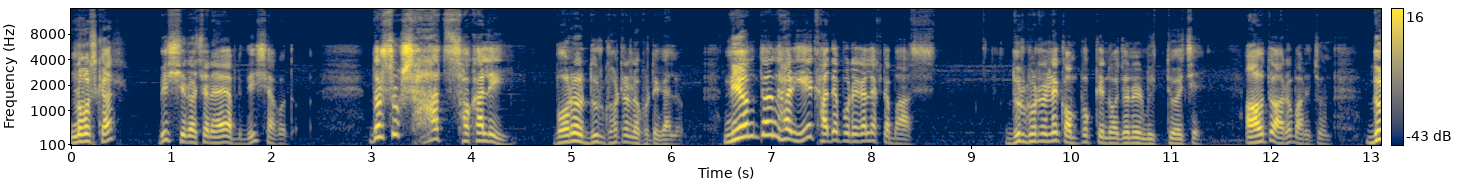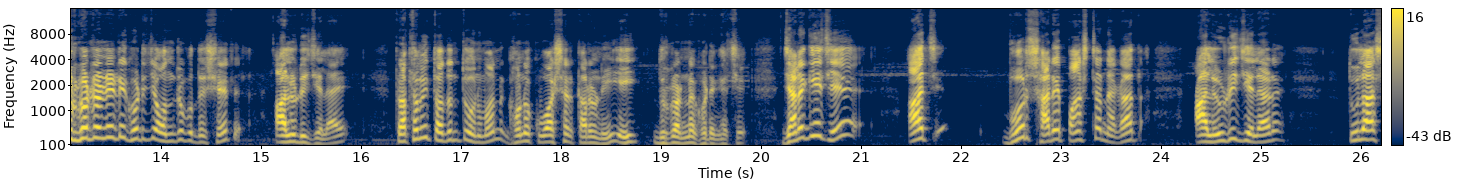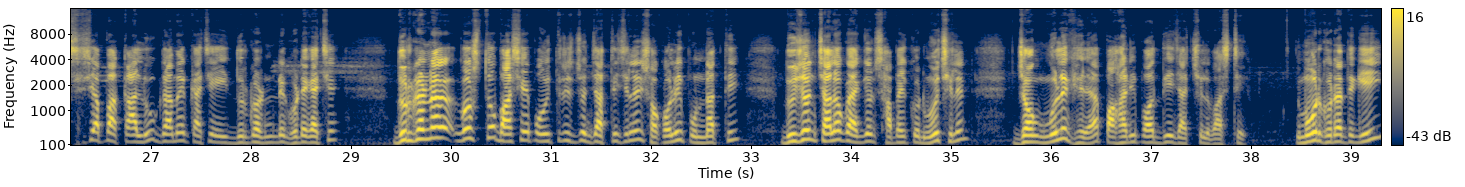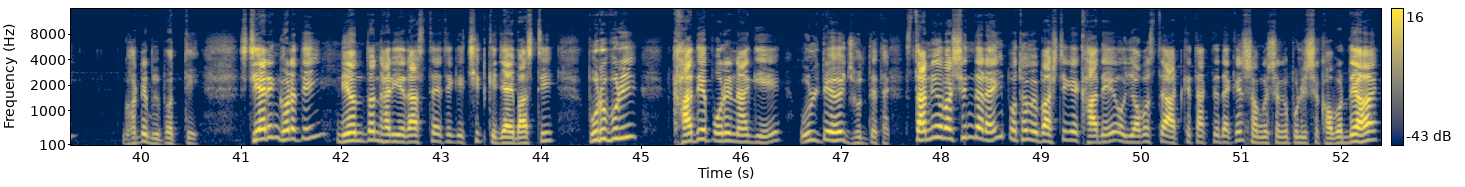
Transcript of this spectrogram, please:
নমস্কার বিশ্ব রচনায় আপনাদের স্বাগত। দর্শক, সাত সকালেই বড় দুর্ঘটনা ঘটে গেল। নিয়ন্ত্রণ হারিয়ে খাদে পড়ে গেল একটা বাস। দুর্ঘটনায় কমপক্ষে নজনের মৃত্যু হয়েছে। আহত আরও বারো জন। দুর্ঘটনাটি ঘটেছে অন্ধ্রপ্রদেশের আলুরি জেলায়। প্রাথমিক তদন্ত অনুমান ঘন কুয়াশার কারণেই এই দুর্ঘটনা ঘটে গেছে। জানা গিয়েছে, আজ ভোর সাড়ে পাঁচটা নাগাদ আলুরি জেলার তুলাসিয়াপা কালু গ্রামের কাছে এই দুর্ঘটনাটি ঘটে গেছে। দুর্ঘটনাগ্রস্ত বাসে পঁয়ত্রিশ জন যাত্রী ছিলেন, সকলেই পুণ্যার্থী। দুজন চালক ও একজন সাফাই কর্মীও ছিলেন। জঙ্গলে ঘেরা পাহাড়ি পথ দিয়ে যাচ্ছিল বাসটি। মোড় ঘোরাতে গিয়েই ঘটে বিপত্তি। স্টিয়ারিং ঘোরাতেই নিয়ন্ত্রণ হারিয়ে রাস্তায় থেকে ছিটকে যায় বাসটি। পুরোপুরি খাদে পড়ে না গিয়ে উল্টে হয়ে ঝুলতে থাকে। স্থানীয় বাসিন্দারাই প্রথমে বাসটিকে খাদে ওই অবস্থায় আটকে থাকতে দেখেন। সঙ্গে সঙ্গে পুলিশে খবর দেওয়া হয়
